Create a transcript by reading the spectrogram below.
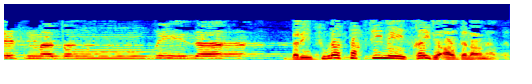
قسمة ضيزى در این صورت تقسیمی غیر عادلانه.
